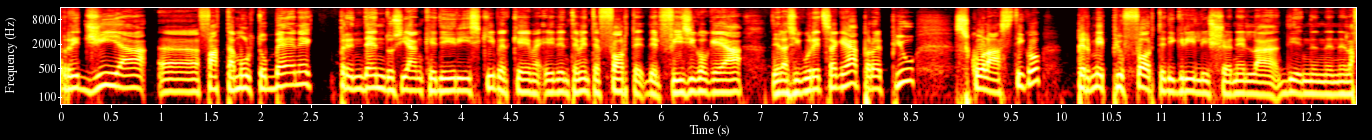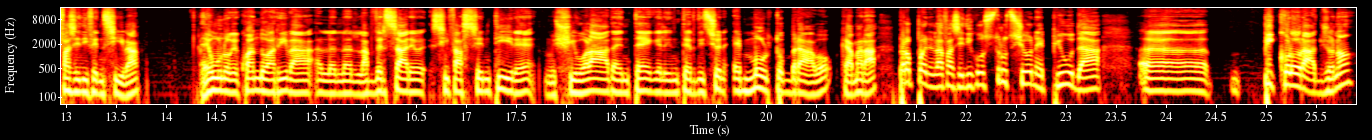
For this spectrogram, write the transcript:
regia eh, fatta molto bene prendendosi anche dei rischi perché evidentemente è forte del fisico che ha, della sicurezza che ha, però è più scolastico, per me più forte di Grealish nella, di- nella fase difensiva. È uno che quando arriva l'avversario si fa sentire, scivolata, in tackle, interdizione, è molto bravo, Camarà, però poi nella fase di costruzione è più da eh, piccolo raggio, no?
